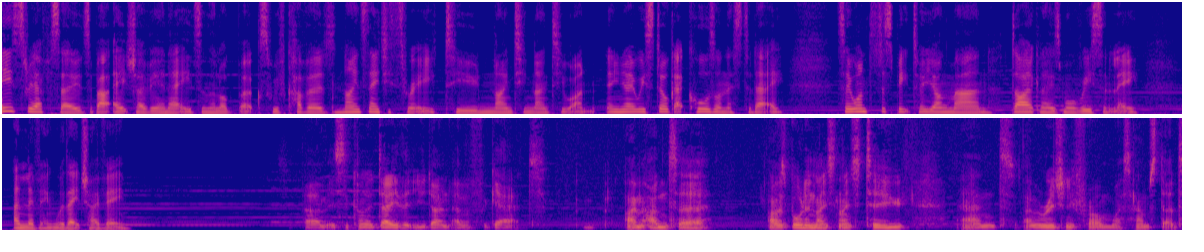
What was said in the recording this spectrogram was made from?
These three episodes about HIV and AIDS in the logbooks, we've covered 1983 to 1991. And you know, we still get calls on this today. So we wanted to speak to a young man diagnosed more recently and living with HIV. Um, it's the kind of day that you don't ever forget. I'm Hunter. I was born in 1992 and I'm originally from West Hampstead.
